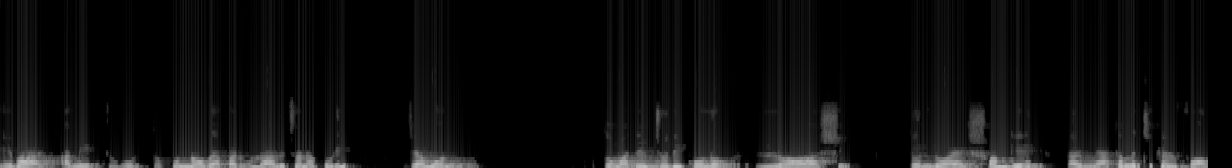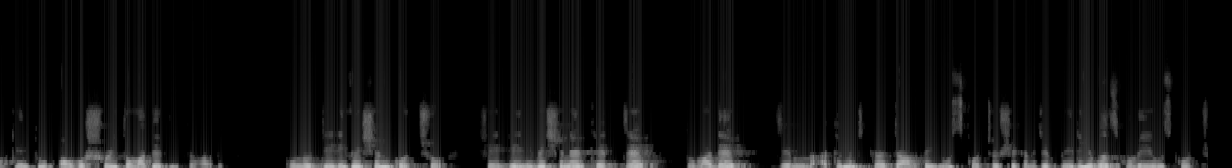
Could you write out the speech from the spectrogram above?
এবার আমি একটু গুরুত্বপূর্ণ ব্যাপারগুলো আলোচনা করি। যেমন, তোমাদের যদি কোনো ল আসে, তো লয়ের সঙ্গে তার ম্যাথামেটিক্যাল ফর্ম কিন্তু অবশ্যই তোমাদের দিতে হবে। কোনো ডেরিভেশন করছ, সেই ডেরিভেশনের ক্ষেত্রে তোমাদের যে ম্যাথামেটিক্যাল টার্মটা ইউজ করছ, সেখানে যে ভেরিয়েবলসগুলো ইউজ করছ,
